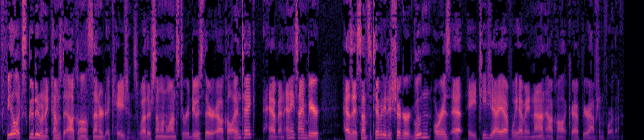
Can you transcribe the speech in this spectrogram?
feel excluded when it comes to alcohol centered occasions. Whether someone wants to reduce their alcohol intake, have an anytime beer, has a sensitivity to sugar or gluten, or is at a TGIF, we have a non alcoholic craft beer option for them.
